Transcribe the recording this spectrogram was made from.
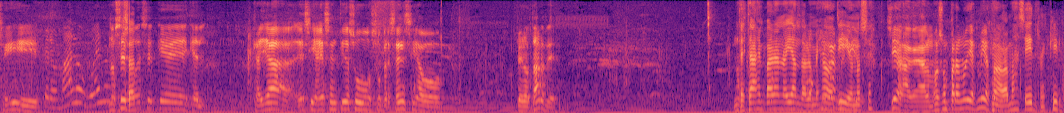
a seguir. Pero malo, bueno. No sé, O sea- puede ser que, que, haya, eh, sí, haya sentido su, su presencia o... Pero tarde. No Te sé, estás emparanoiando a lo mejor, explicarme, tío, no sé. Sí, a, a lo mejor son paranoias mías. No, vamos a seguir, tranquilo.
